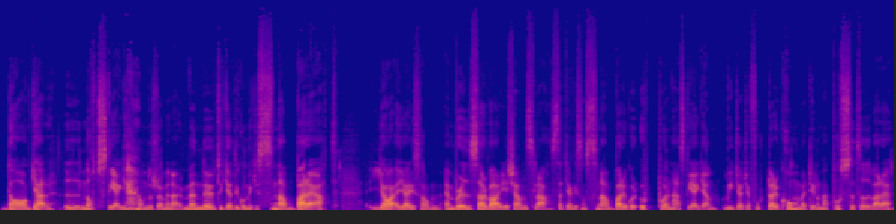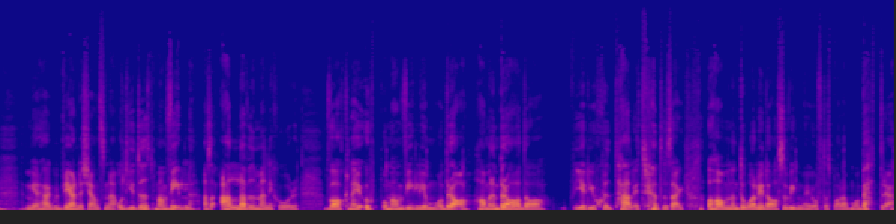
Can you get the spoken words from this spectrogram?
dagar i något steg, om du förstår vad jag menar. Men nu tycker jag att det går mycket snabbare att jag, jag liksom embracear varje känsla så att jag liksom snabbare går upp på den här stegen. Vilket gör att jag fortare kommer till de här positivare, mer högvibrerande känslorna. Och det är ju dit man vill. Alltså alla vi människor vaknar ju upp och man vill ju må bra. Har man en bra dag är det ju skithärligt rent ut sagt. Och har man en dålig dag så vill man ju oftast bara må bättre.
